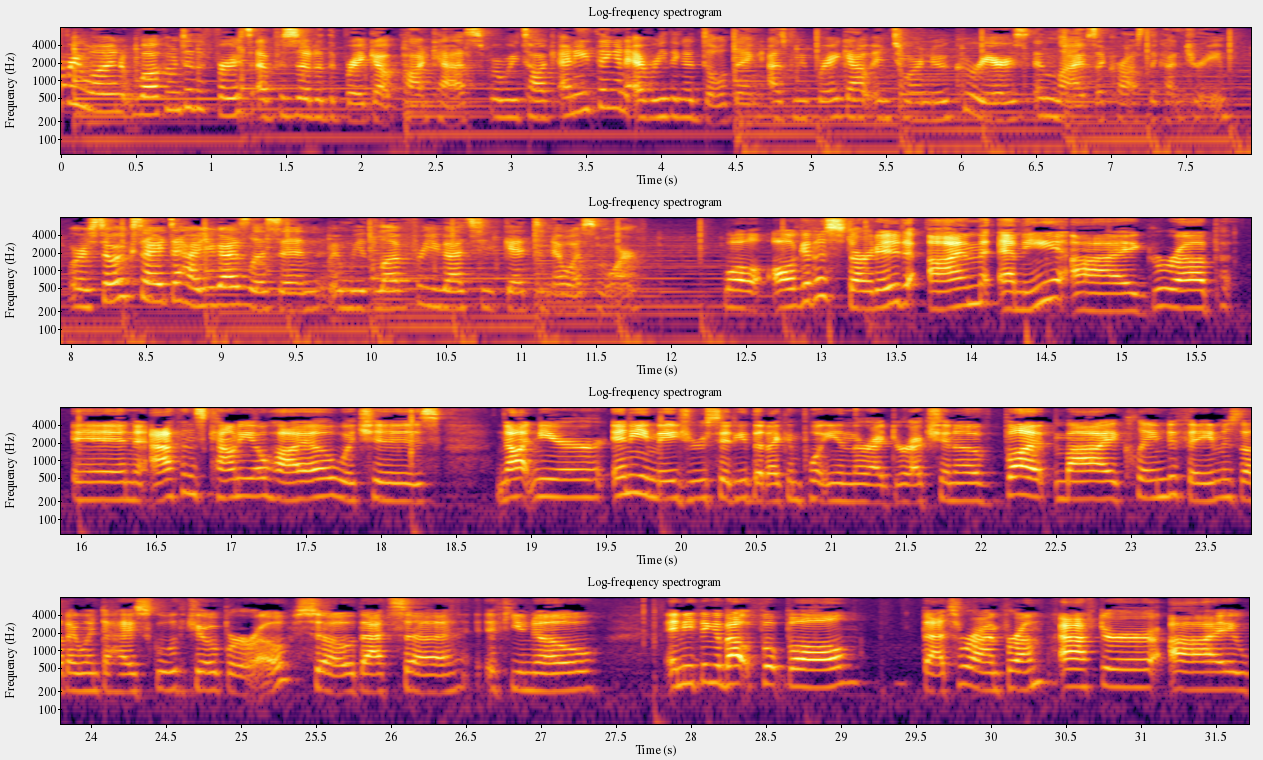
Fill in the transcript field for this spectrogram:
everyone, welcome to the first episode of the Breakout Podcast, where we talk anything and everything adulting as we break out into our new careers and lives across the country. We're so excited to have you guys listen, and we'd love for you guys to get to know us more. Well, I'll get us started. I'm Emmy. I grew up in Athens County, Ohio, which is not near any major city that I can point you in the right direction of. But my claim to fame is that I went to high school with Joe Burrow. So that's, uh, if you know anything about football, that's where I'm from. After I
